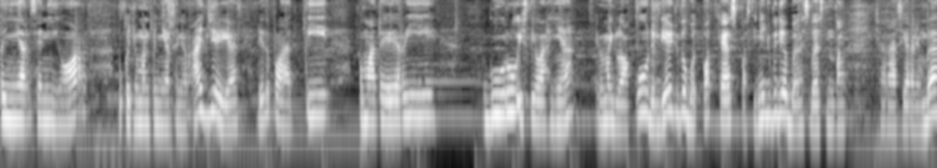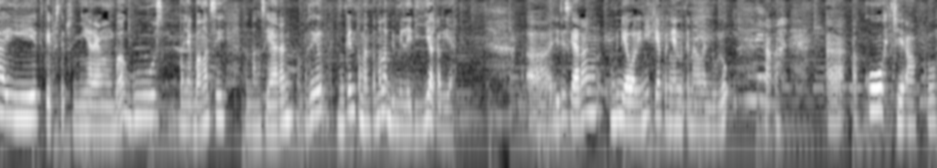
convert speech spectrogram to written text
penyiar senior. Bukan cuman penyiar senior aja ya. Dia tuh pelatih pemateri guru istilahnya. Ya, memang idolaku dan dia juga buat podcast. Pastinya juga dia bahas-bahas tentang cara siaran yang baik tips-tips penyiar yang bagus banyak banget sih tentang siaran. Pasti mungkin teman-teman lebih milih dia kali ya. Uh, jadi sekarang mungkin di awal ini kayak pengen kenalan dulu. Nah, uh, aku c aku.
